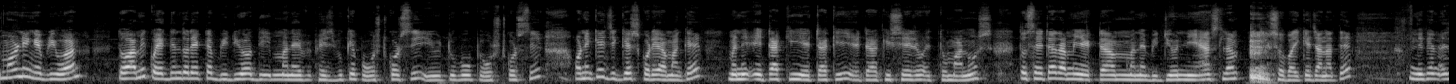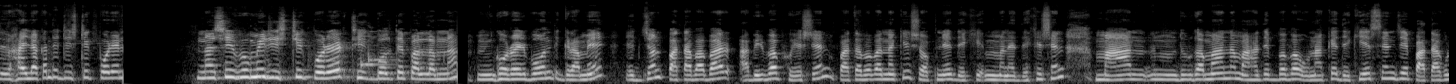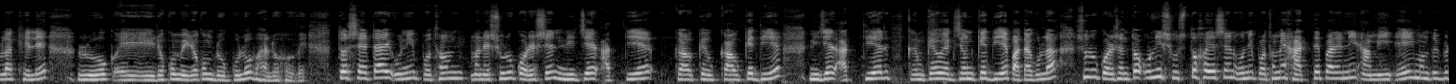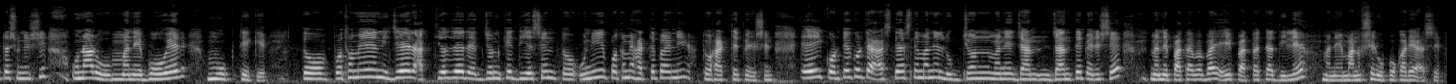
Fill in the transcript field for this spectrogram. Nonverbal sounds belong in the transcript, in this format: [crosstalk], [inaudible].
Good morning everyone তো আমি কয়েকদিন ধরে একটা ভিডিও মানে ফেসবুকে পোস্ট করছি ইউটিউবেও পোস্ট করছি। অনেকেই জিজ্ঞেস করে আমাকে মানে এটা কি এটা কি, এটা কিসের এত মানুষ? তো সেটার আমি একটা মানে ভিডিও নিয়ে আসলাম [clears throat] সবাইকে জানাতে। হাইলাকান্দি ডিস্ট্রিক্ট পড়ে, নাসিরভূমি ডিস্ট্রিক্ট পড়ে, ঠিক বলতে পারলাম না। গড়েরবন্দ গ্রামে একজন পাতা বাবার আবির্ভাব হয়েছেন। পাতা বাবা নাকি স্বপ্নে দেখে মানে দেখেছেন। মা দুর্গা মা না মহাদেব বাবা ওনাকে দেখিয়েছেন যে পাতাগুলা খেলে রোগ এই- এইরকম এইরকম রোগগুলো ভালো হবে। তো সেটাই উনি প্রথম মানে শুরু করেছেন নিজের আত্মীয়ের কাউকে কাউকে দিয়ে, নিজের আত্মীয়ের কেউ একজনকে দিয়ে পাতাগুলা শুরু করেছেন। তো উনি সুস্থ হয়েছেন, উনি প্রথমে হাঁটতে পারেনি। আমি এই মন্তব্যটা শুনেছি ওনার মানে বউয়ের মুখ থেকে। তো প্রথমে নিজের আত্মীয়দের একজনকে দিয়েছেন তো উনি প্রথমে হাঁটতে পারেনি, তো হাঁটতে পেরেছেন। এই করতে করতে আস্তে আস্তে মানে লোকজন মানে জান- জানতে পেরেছে মানে পাতা বাবা এই পাতাটা দিলে মানে মানুষের উপকারে আসে।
